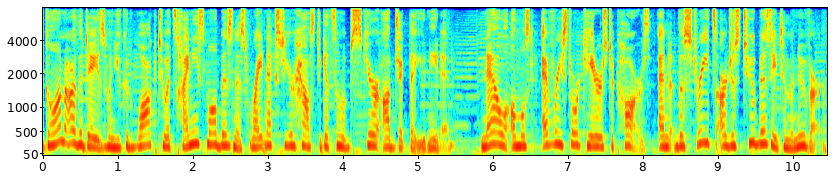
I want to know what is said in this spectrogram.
Gone are the days when you could walk to a tiny small business right next to your house to get some obscure object that you needed. Now, almost every store caters to cars, and the streets are just too busy to maneuver.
